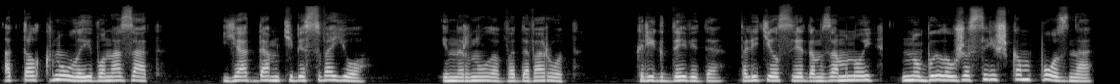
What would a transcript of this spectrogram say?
оттолкнула его назад. «Я отдам тебе свое» и нырнула в водоворот. Крик Дэвида полетел следом за мной, но было уже слишком поздно,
